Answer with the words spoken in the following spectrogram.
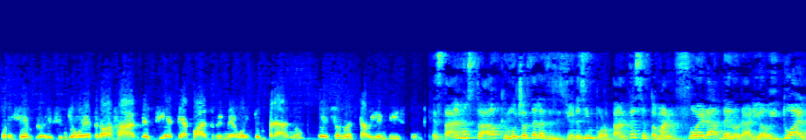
por ejemplo, dicen yo voy a trabajar de 7 a 4 y me voy temprano, eso no está bien visto. Está demostrado que muchas de las decisiones importantes se toman fuera del horario habitual,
